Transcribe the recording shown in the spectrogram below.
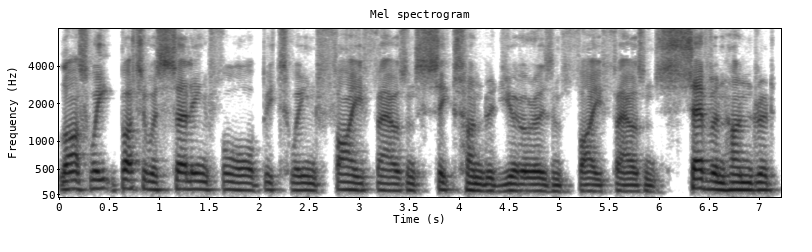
Last week, butter was selling for between 5,600 euros and 5,700.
